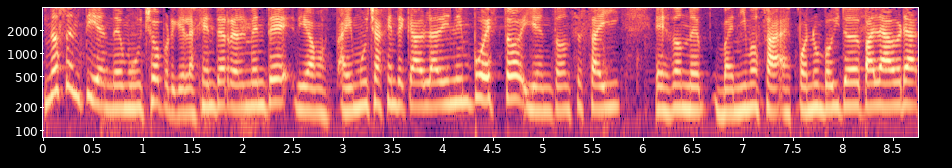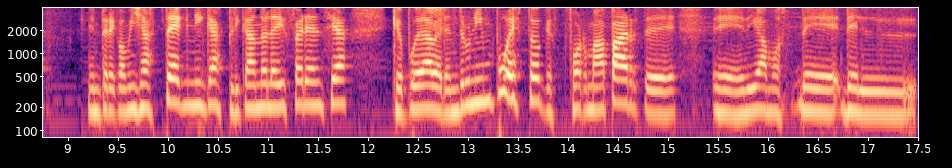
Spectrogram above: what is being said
no se entiende mucho porque la gente realmente, digamos, hay mucha gente que habla del impuesto y entonces ahí es donde venimos a exponer un poquito de palabra entre comillas técnica, explicando la diferencia que puede haber entre un impuesto que forma parte de, eh, digamos, de, del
